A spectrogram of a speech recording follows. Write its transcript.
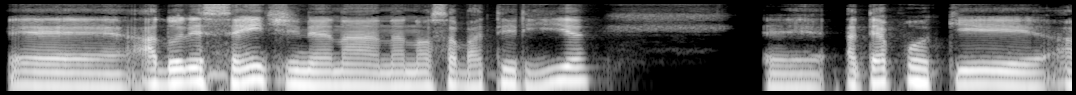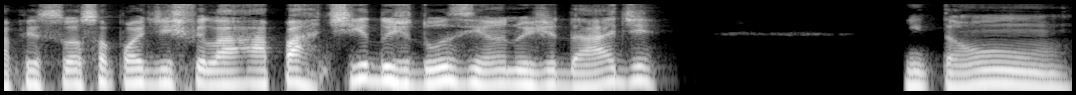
é, adolescentes né, na, na nossa bateria. É, até porque a pessoa só pode desfilar a partir dos 12 anos de idade. Então,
